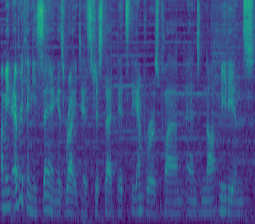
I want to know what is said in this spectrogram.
I mean, everything he's saying is right. It's just that it's the Emperor's plan and not Medion's.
